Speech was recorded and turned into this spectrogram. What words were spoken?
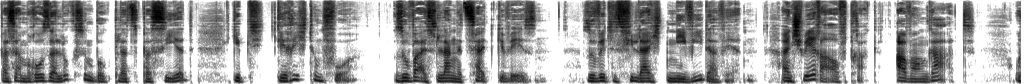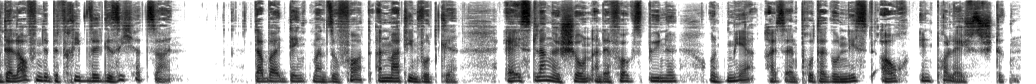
Was am Rosa-Luxemburg-Platz passiert, gibt die Richtung vor. So war es lange Zeit gewesen. So wird es vielleicht nie wieder werden. Ein schwerer Auftrag, Avantgarde. Und der laufende Betrieb will gesichert sein. Dabei denkt man sofort an Martin Wuttke. Er ist lange schon an der Volksbühne und mehr als ein Protagonist auch in Poleschs Stücken.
